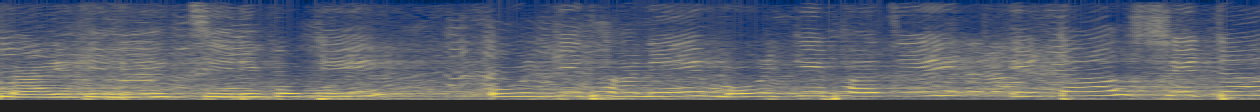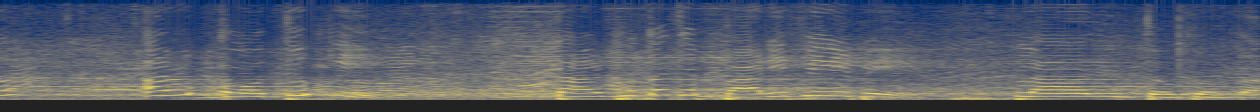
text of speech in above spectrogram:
নারকেলে চিড়ে কোটে উর্কি ধানে, মুরকি ভাজে, এটা, সেটা, আর কত কি? তার কথা যে বাড়ি ফিরবে, ক্লান্ত খোকা।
